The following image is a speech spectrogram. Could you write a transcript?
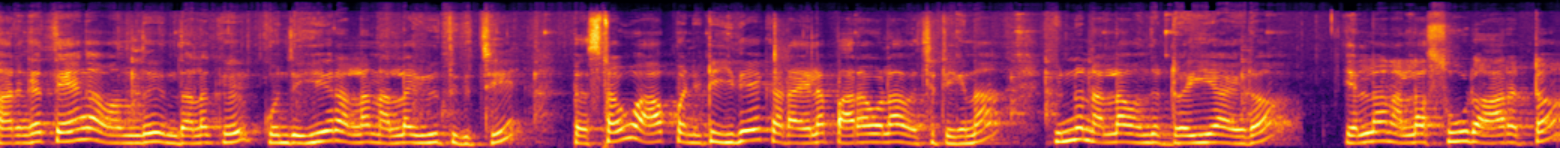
பாருங்கள் தேங்காய் வந்து இந்த அளவுக்கு கொஞ்சம் ஈரம்லாம் நல்லா இழுத்துக்குச்சு. இப்போ ஸ்டவ் ஆஃப் பண்ணிவிட்டு இதே கடாயில் பரவலாக வச்சுட்டிங்கன்னா இன்னும் நல்லா வந்து ட்ரை ஆகிடும் எல்லாம் நல்லா சூடு ஆறட்டும்.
